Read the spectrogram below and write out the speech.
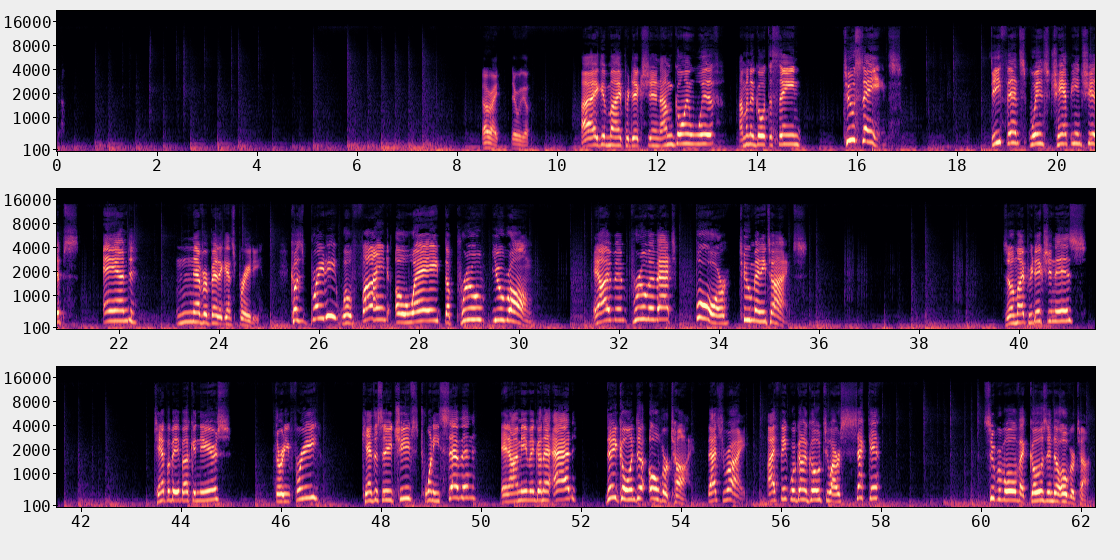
All right, there we go. I give my prediction. I'm going with. I'm gonna go with the same two sayings. Defense wins championships, and never bet against Brady. Cause Brady will find a way to prove you wrong. And I've been proven that for too many times. So my prediction is Tampa Bay Buccaneers 33, Kansas City Chiefs 27, and I'm even going to add they go into overtime. That's right. I think we're going to go to our second Super Bowl that goes into overtime.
